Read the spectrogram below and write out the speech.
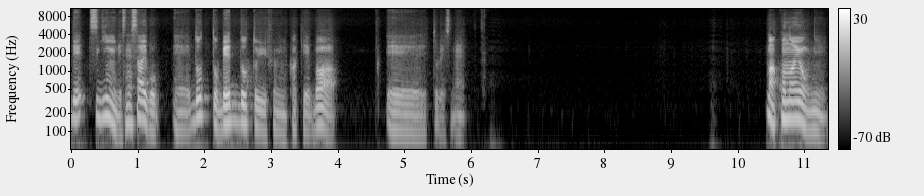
で次にですね最後、えー、ドットベッドというふうに書けばえー、っとですね。まあ、このように、よ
